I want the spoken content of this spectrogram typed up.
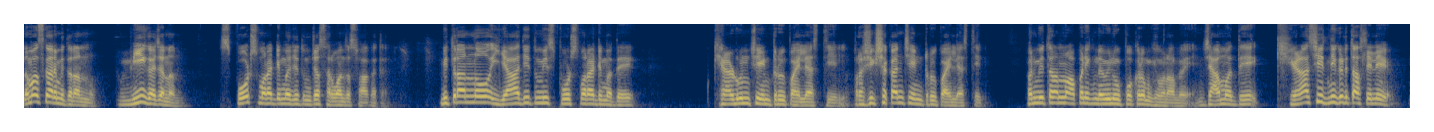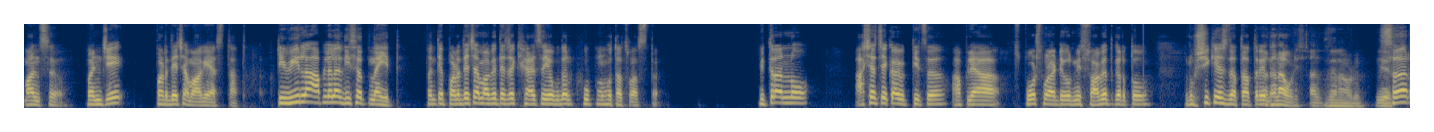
नमस्कार मित्रांनो मी गजानन. स्पोर्ट्स मराठीमध्ये तुमच्या सर्वांचं स्वागत आहे. मित्रांनो याआधी तुम्ही स्पोर्ट्स मराठीमध्ये खेळाडूंचे इंटरव्ह्यू पाहिले असतील प्रशिक्षकांचे इंटरव्ह्यू पाहिले असतील. पण मित्रांनो आपण एक नवीन उपक्रम घेऊन आलोय ज्यामध्ये खेळाशी निगडीत असलेले माणसं म्हणजे पडद्याच्या मागे असतात. टीव्हीला आपल्याला दिसत नाहीत पण ते पडद्याच्या मागे त्याच्या खेळाचं योगदान खूप महत्त्वाचं असतं. मित्रांनो अशाच एका व्यक्तीचं आपल्या स्पोर्ट्स मराठीवर मी स्वागत करतो ऋषिकेश दत्तात्रय धनावडे. Yes. सर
